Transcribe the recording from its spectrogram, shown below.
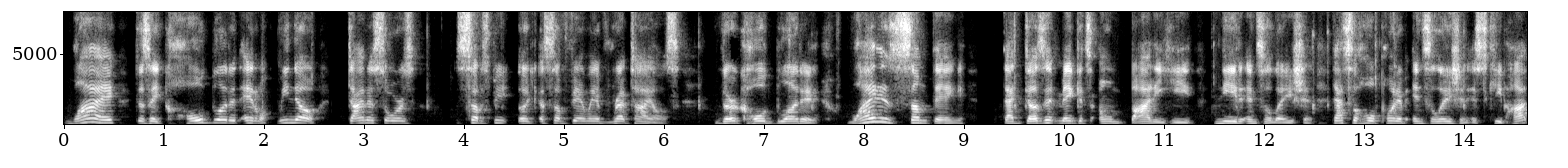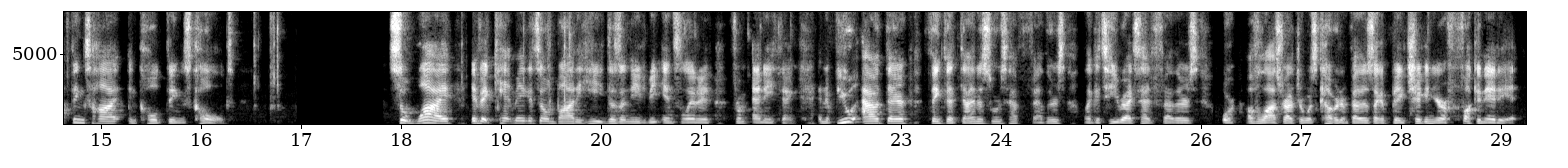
Why does a cold-blooded animal? We know dinosaurs, subspe like a subfamily of reptiles. They're cold-blooded. Why does something that doesn't make its own body heat need insulation? That's the whole point of insulation is to keep hot things hot and cold things cold. So why, if it can't make its own body heat, doesn't need to be insulated from anything? And if you out there think that dinosaurs have feathers, like a T-Rex had feathers, or a Velociraptor was covered in feathers like a big chicken, you're a fucking idiot.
